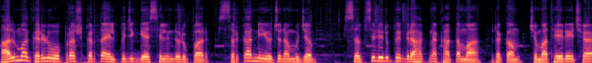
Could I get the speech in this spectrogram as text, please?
હાલમાં ઘરેલું વપરાશ કરતા એલપીજી ગેસ સિલિન્ડર ઉપર સરકારની યોજના મુજબ સબસિડી રૂપે ગ્રાહકના ખાતામાં રકમ જમા થઈ રહી છે.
